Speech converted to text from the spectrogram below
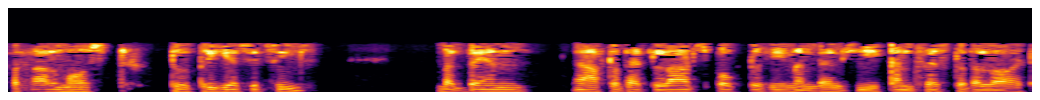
for almost two, three years, it seems. But then after that, Lord spoke to him and then he confessed to the Lord.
